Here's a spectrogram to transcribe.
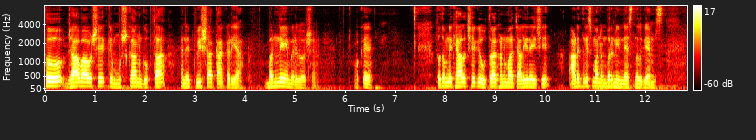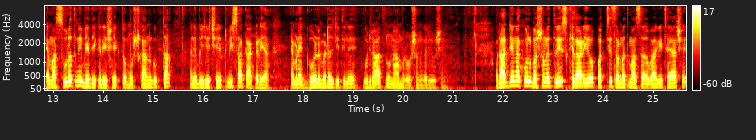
તો જવાબ આવશે કે મુસ્કાન ગુપ્તા અને ટ્વિશા કાંકડિયા. બંનેએ મેળવ્યો છે. ઓકે? તો તમને ખ્યાલ છે કે ઉત્તરાખંડમાં ચાલી રહી છે આડત્રીસમાં નંબરની નેશનલ ગેમ્સ. એમાં સુરતની બે દીકરી છે, એક તો મુસ્કાન ગુપ્તા અને બીજી છે ટ્વિશા કાકડિયા. એમણે ગોલ્ડ મેડલ જીતીને ગુજરાતનું નામ રોશન કર્યું છે. રાજ્યના કુલ બસો ત્રીસ ખેલાડીઓ પચીસ રમતમાં સહભાગી થયા છે,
